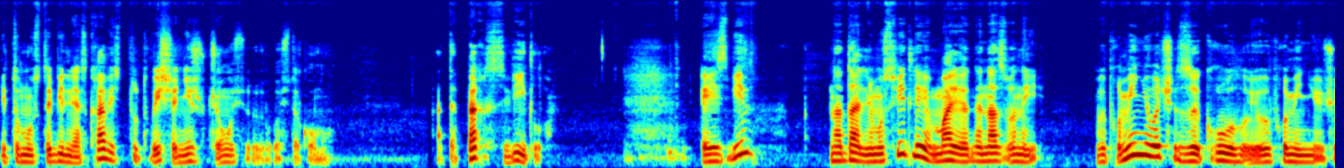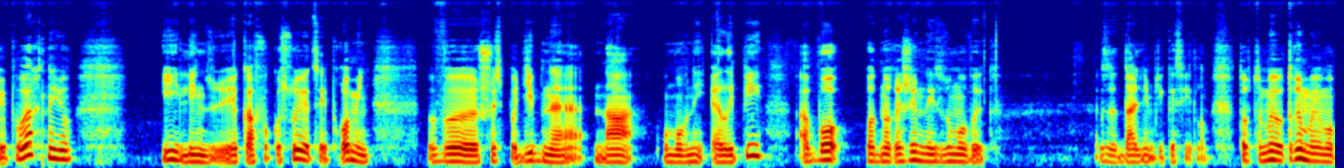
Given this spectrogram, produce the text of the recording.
і тому стабільна яскравість тут вища, ніж в чомусь ось такому. А тепер світло. AceBeam на дальньому світлі має неназваний випромінювач з круглою випромінюючою поверхнею і лінзою, яка фокусує цей промінь в щось подібне на умовний LEP або однорежимний зумовик з дальнім тільки світлом. Тобто ми отримуємо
